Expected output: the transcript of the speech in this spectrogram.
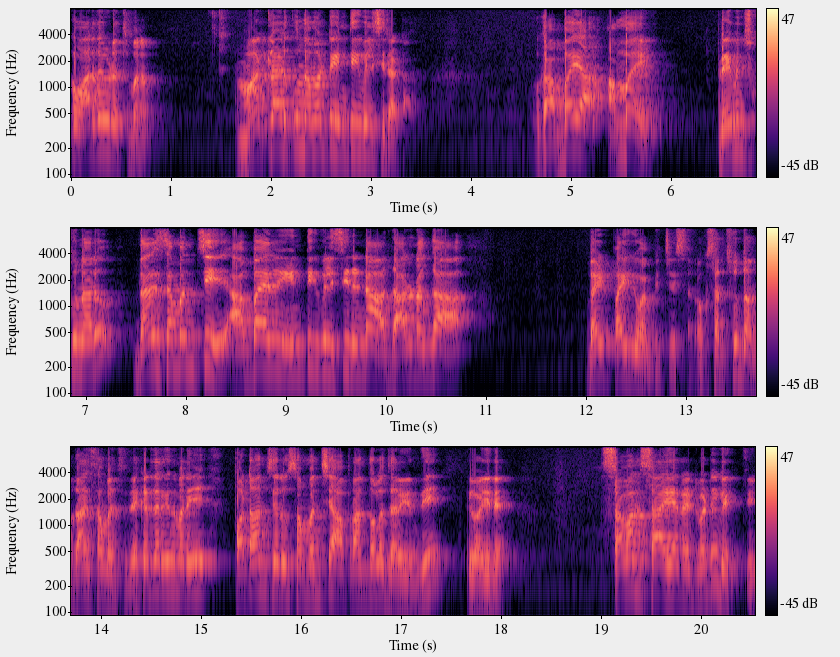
ఒక వార్త చూడొచ్చు మనం. మాట్లాడుకుందామంటూ ఇంటికి పిలిచిరట. ఒక అబ్బాయి అమ్మాయి ప్రేమించుకున్నారు. దానికి సంబంధించి ఆ అబ్బాయిని ఇంటికి పిలిచి నిన్న దారుణంగా బయట పైకి పంపించేశారు. ఒకసారి చూద్దాం దానికి సంబంధించింది. ఎక్కడ జరిగింది మరి? పటాన్ చెరువు సంబంధించి ఆ ప్రాంతంలో జరిగింది. ఇగో ఈయనే. శ్రవణ్ సాయి అనేటువంటి వ్యక్తి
